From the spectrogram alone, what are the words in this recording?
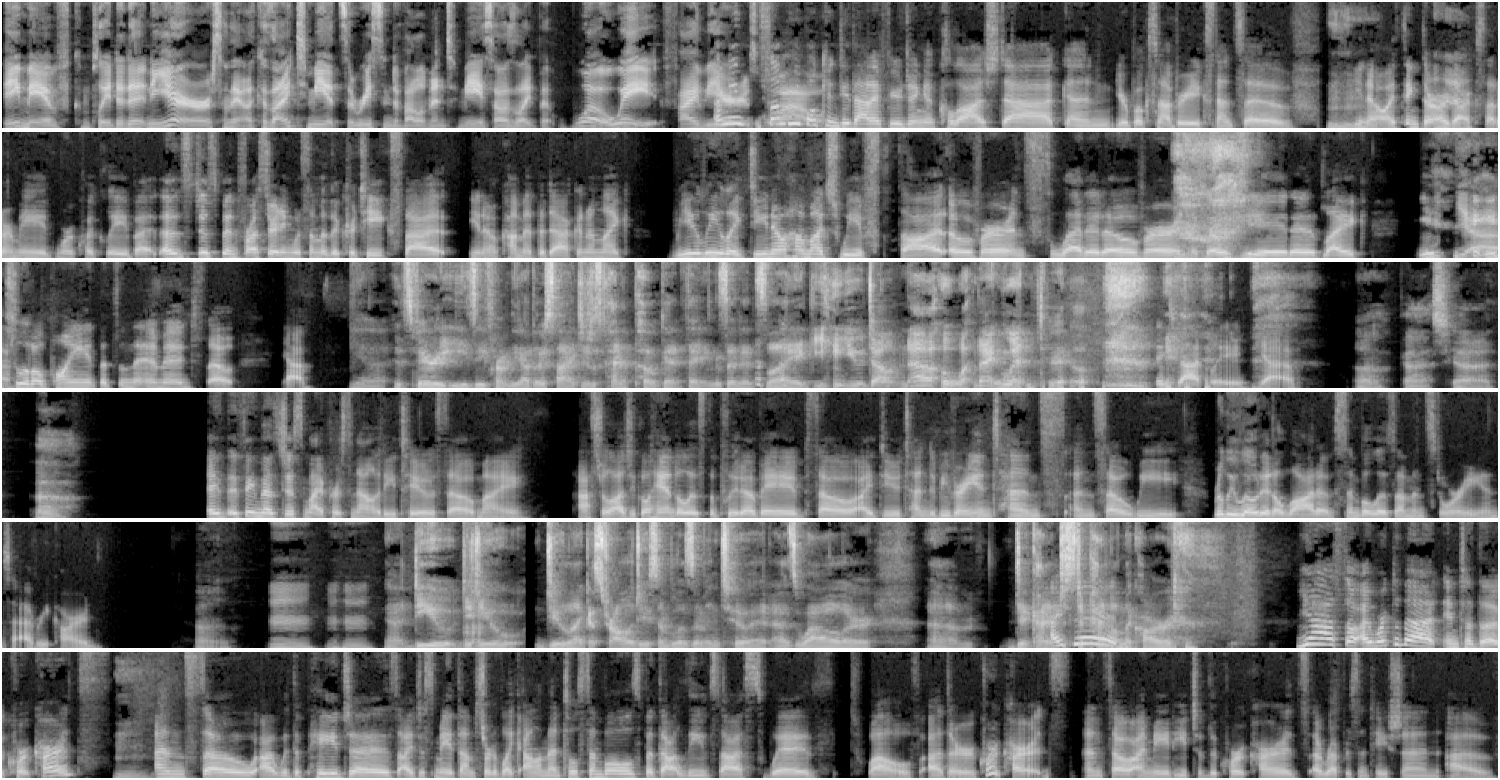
they may have completed it in a year or something because I to me it's a recent development to me. So I was like, but whoa, wait, five years. I mean, some wow. people can do that if you're doing a collage deck and your book's not very extensive. Mm-hmm. You know, I think there are mm-hmm. decks that are made more quickly, but it's just been frustrating with some of the critiques that, you know, come at the deck. And I'm like, really? Like, do you know how much we've thought over and sweated over and negotiated? like yeah. each little point that's in the image. So yeah. Yeah, it's very easy from the other side to just kind of poke at things, and it's like you don't know what I went through. exactly. Yeah. Oh gosh, yeah. Oh. I, I think that's just my personality too. So my astrological handle is the Pluto Babe. So I do tend to be very intense, and so we really loaded a lot of symbolism and story into every card. Uh, mm, mm-hmm. Yeah. Do you did you do like astrology symbolism into it as well, or um, did it kind of just depend on the card? yeah, so I worked that into the court cards. Mm. And so uh, with the pages, I just made them sort of like elemental symbols, but that leaves us with 12 other court cards. And so I made each of the court cards a representation of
